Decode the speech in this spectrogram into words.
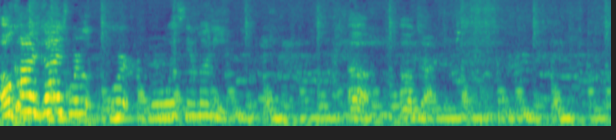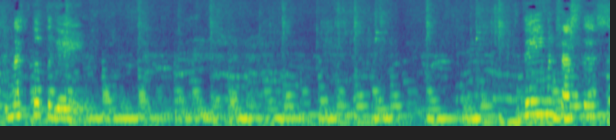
Oh god, guys, we're we're we're wasting money. Oh, oh god. We messed up the game. Did they even test this? I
